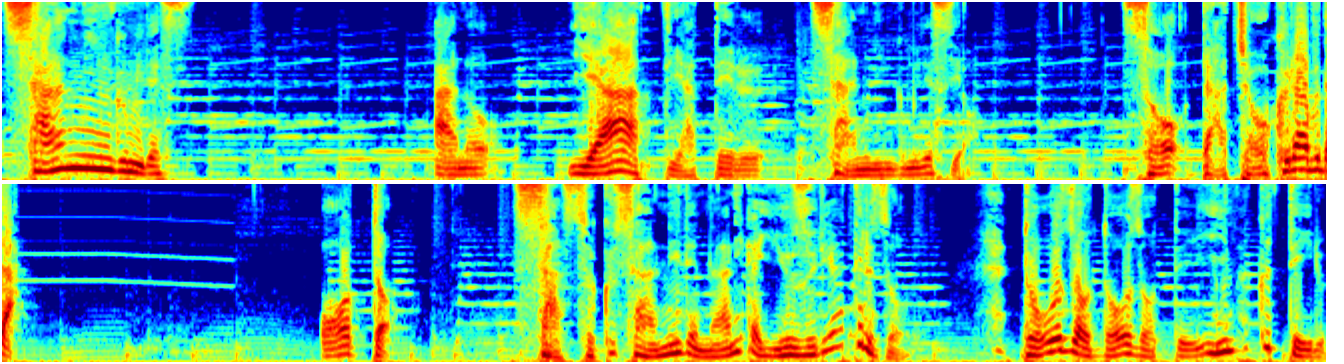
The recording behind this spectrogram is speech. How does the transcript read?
3人組です。あの、やーってやっている3人組ですよ。そう、ダチョウクラブだおっと、早速3人で何か譲り合ってるぞ。どうぞどうぞって言いまくっている。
